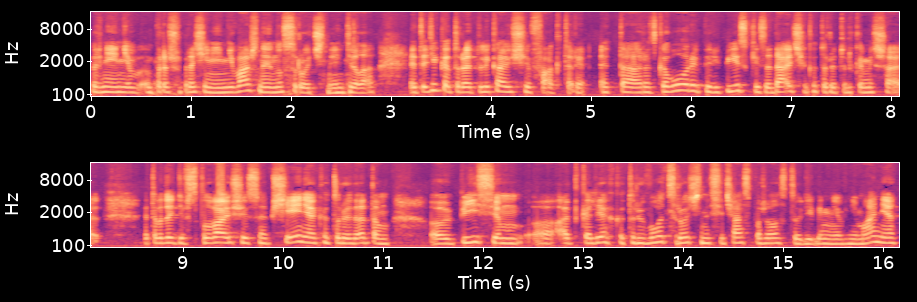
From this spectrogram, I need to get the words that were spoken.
вернее, не, прошу прощения, неважные, но срочные дела. Это те, которые отвлекающие факторы. Это разговоры, переписки, задачи, которые только мешают. Это вот эти всплывающие сообщения, которые, да, там, э, писем э, от коллег, которые вот, срочно сейчас, пожалуйста, удели мне внимание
